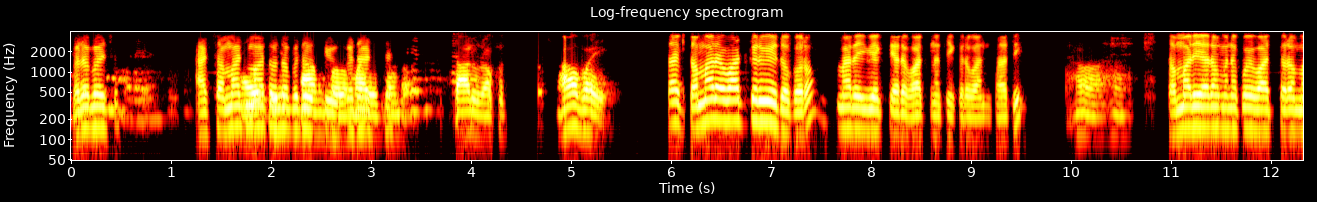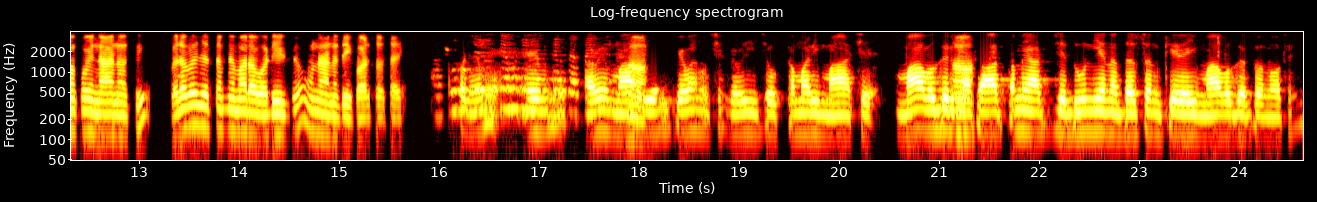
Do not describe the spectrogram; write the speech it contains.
બરાબર છે? આ સમાજમાં તો બધું થયું કદાચ ચાલુ રાખો. હા ભાઈ. સાહેબ તમારે વાત કરવી હોય તો કરો. મારે એ વ્યક્તિ વાત નથી કરવાની થતી. તમારી યાર મને કોઈ વાત કરવામાં કોઈ ના નથી. બરાબર છે? તમે મારા વડીલ છો હું ના નથી પાડતો સાહેબ. હવે મારું એમ કહેવાનું છે કે જો તમારી માં છે માં વગર. તમે આ જે દુનિયાના દર્શન કે એ માં વગર તો ન થાય.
